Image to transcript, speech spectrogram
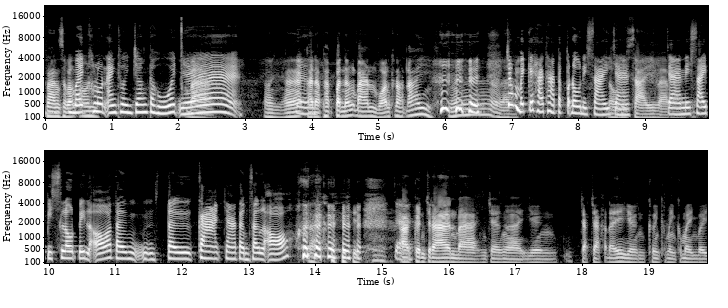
ស្វាងស្វឹងមិនខ្លួនឯងធ្វើអញ្ចឹងទៅរួចញ៉ាអញ្ញាកាលណាផឹកប៉ុណ្ណឹងបានរង្វាន់ខ្នោះដៃចុះមិនគេហៅថាទឹកបដូរនិស័យចាចានិស័យពី slot ពីល្អទៅទៅកាចចាទៅមិនសូវល្អចាអរគុណច្រើនបាទអញ្ចឹងយើងចាស់ចាស់ក្តីយើងឃើញក្មេងៗវ័យ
